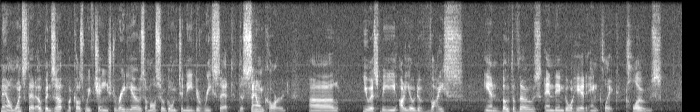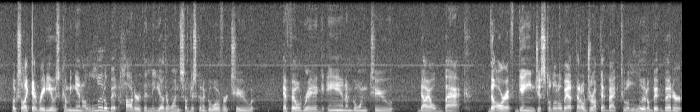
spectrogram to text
Now, once that opens up, because we've changed radios, I'm also going to need to reset the sound card. Uh, USB audio device in both of those and then go ahead and click close. Looks like that radio is coming in a little bit hotter than the other one, so I'm just going to go over to FL Rig and I'm going to dial back the RF gain just a little bit. That'll drop that back to a little bit better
